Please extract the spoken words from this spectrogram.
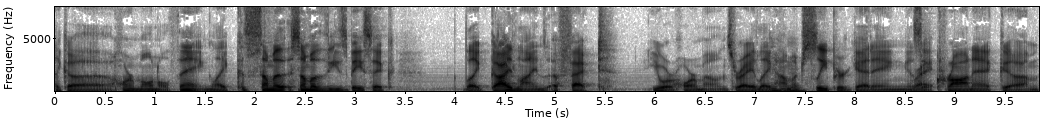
like a hormonal thing, like because some of some of these basic like guidelines affect your hormones, right? Like how much sleep you're getting, is Mm-hmm. Right. it chronic? Um,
